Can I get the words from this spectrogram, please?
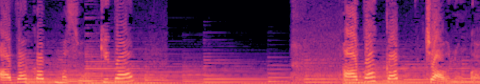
आधा कप मसूर की दाल, आधा कप चावलों का,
